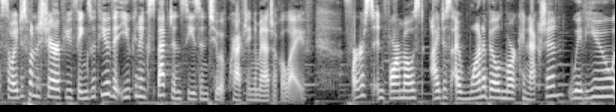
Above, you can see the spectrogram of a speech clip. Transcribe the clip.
So I just want to share a few things with you that you can expect in season two of Crafting a Magical Life. First and foremost, I just I want to build more connection with you,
